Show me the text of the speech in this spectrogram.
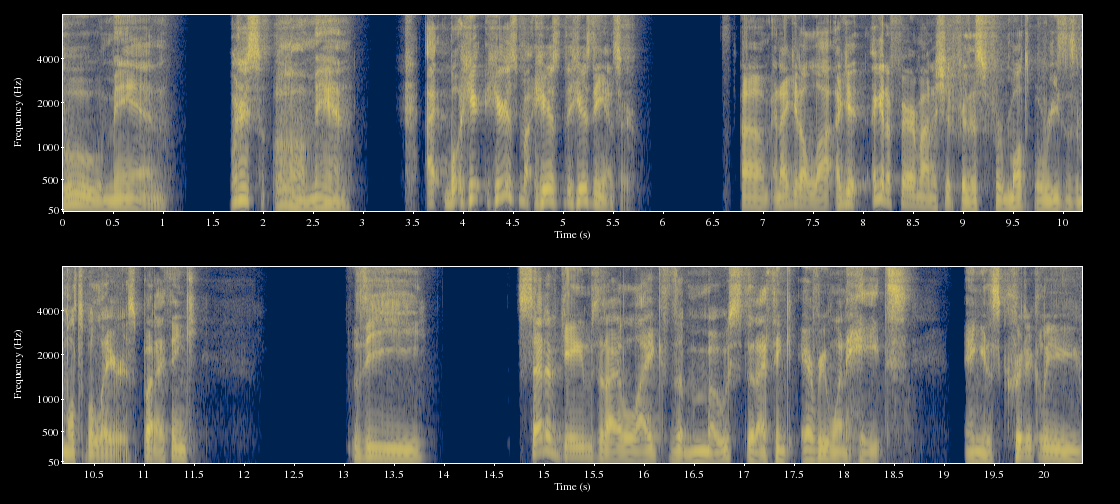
Ooh, man. What is oh man. I well here here's my here's the here's the answer. Um, and I get a lot. I get I get a fair amount of shit for this for multiple reasons and multiple layers. But I think the set of games that I like the most that I think everyone hates and is critically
